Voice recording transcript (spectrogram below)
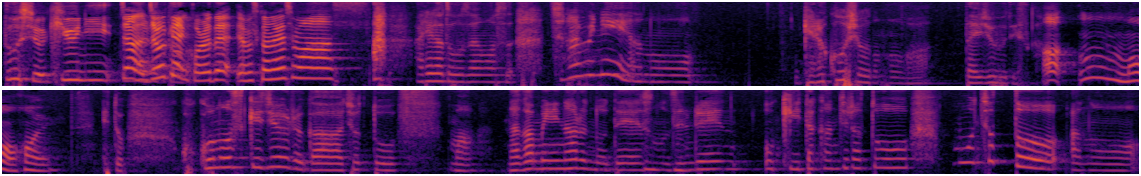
どうしよう急に。じゃあ条件これでよろしくお願いします。あありがとうございます。ちなみにあのギャラ交渉の方は大丈夫ですか？あうんまあはい。えっと、ここのスケジュールがちょっと、まあ、長めになるのでその前例を聞いた感じだともうちょっとあの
